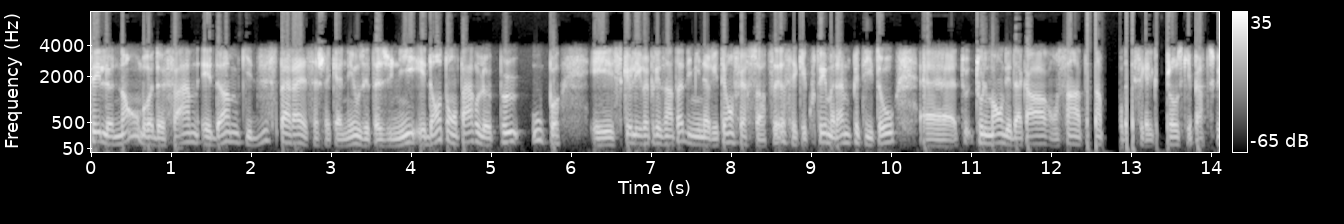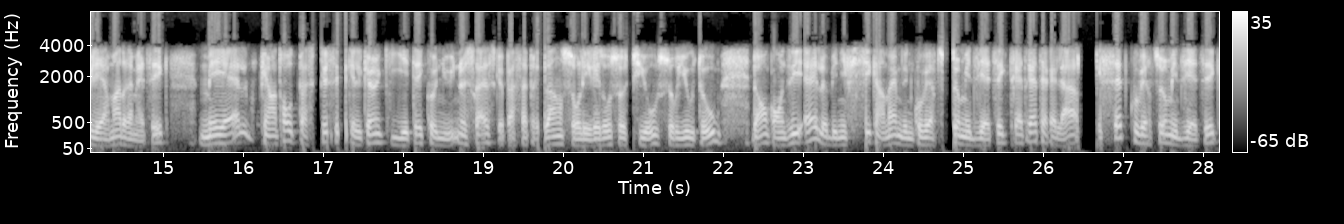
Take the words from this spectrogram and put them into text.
C'est le nombre de femmes et d'hommes qui disparaissent à chaque année aux États-Unis et dont on parle peu ou pas. Et ce que les représentants des minorités ont fait ressortir, c'est qu'écoutez, Madame Petito, euh, tout le monde est d'accord, on s'entend c'est quelque chose qui est particulièrement dramatique. Mais elle, puis entre autres parce que c'est quelqu'un qui était connu, ne serait-ce que par sa présence sur les réseaux sociaux, sur YouTube. Donc, on dit, elle a bénéficié quand même d'une couverture médiatique très, très, très large. Et cette couverture médiatique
